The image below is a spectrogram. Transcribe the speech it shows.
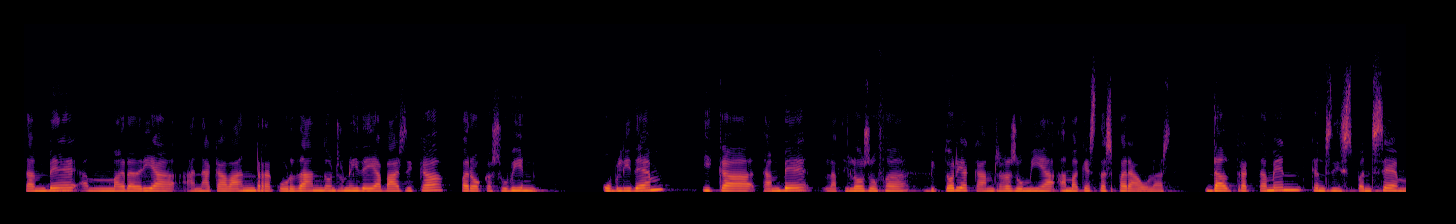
també m'agradaria anar acabant recordant doncs, una idea bàsica, però que sovint oblidem i que també la filòsofa Victoria Camps resumia amb aquestes paraules del tractament que ens dispensem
